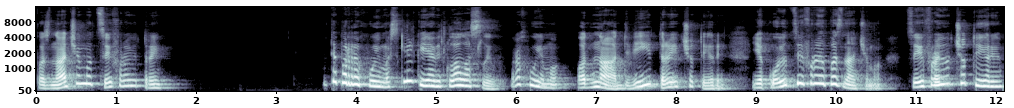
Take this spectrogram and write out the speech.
позначимо цифрою 3. Тепер рахуємо, скільки я відклала слив. Рахуємо. Одна, дві, три, чотири. Якою цифрою позначимо? Цифрою 4.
